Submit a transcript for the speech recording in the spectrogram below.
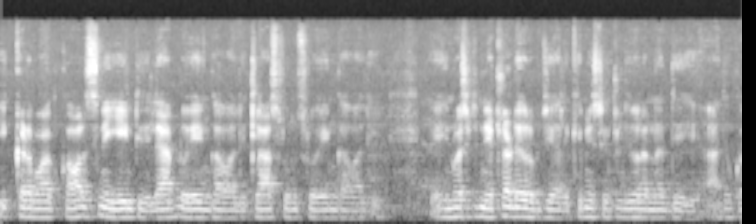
ఇక్కడ మాకు కావాల్సిన ఏంటిది? ల్యాబ్లో ఏం కావాలి? క్లాస్ రూమ్స్లో ఏం కావాలి? యూనివర్సిటీని ఎట్లా డెవలప్ చేయాలి? కెమిస్ట్రీ ఎట్లా చేయాలి అన్నది అది ఒక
